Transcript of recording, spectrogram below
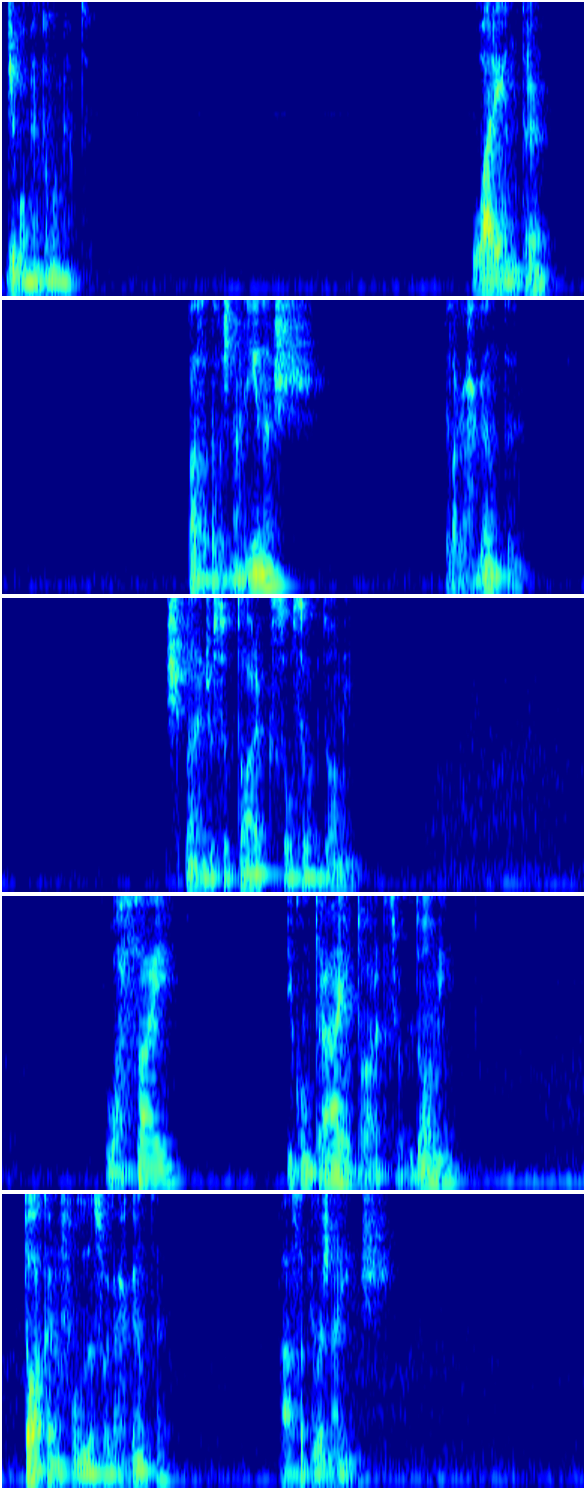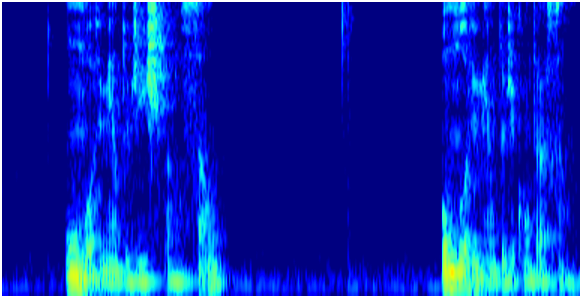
de momento a momento. O ar entra, passa pelas narinas, pela garganta, expande o seu tórax ou seu abdômen. O ar sai e contrai o tórax e o abdômen, toca no fundo da sua garganta, passa pelas narinas. Um movimento de expansão, um movimento de contração.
